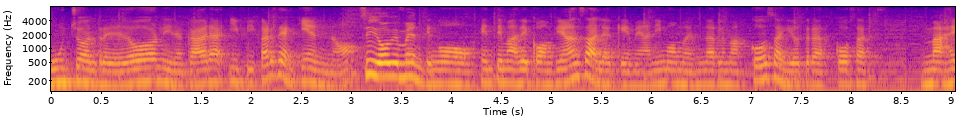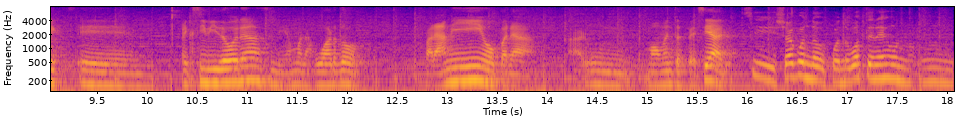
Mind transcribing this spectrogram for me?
mucho alrededor ni la cara y fijarte a quién, ¿no? Sí, obviamente. Tengo gente más de confianza a la que me animo a mandarle más cosas y otras cosas más ex- eh, exhibidoras, digamos, las guardo para mí o para algún momento especial. Sí, ya cuando, cuando vos tenés un, un-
